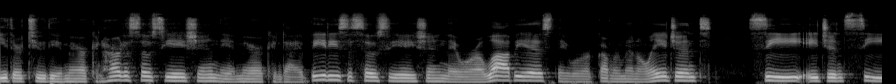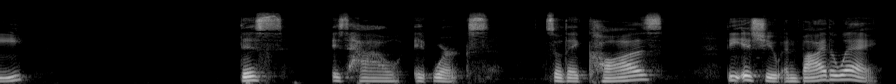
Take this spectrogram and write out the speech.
either to the American Heart Association, the American Diabetes Association, they were a lobbyist, they were a governmental agent, C, agent C. This is how it works. So they cause the issue. And by the way,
